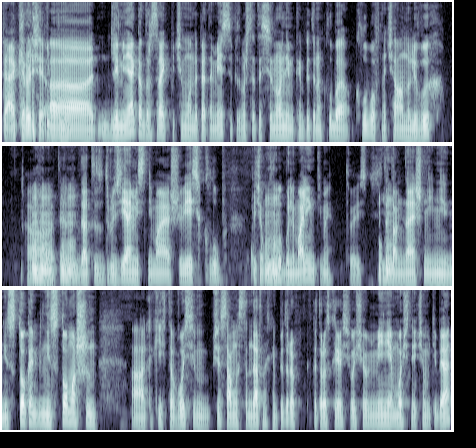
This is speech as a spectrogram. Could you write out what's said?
Так. Короче, а, для меня Counter-Strike, почему он на пятом месте? Потому что это синоним компьютерных клуба, клубов начала нулевых. Мгм, это мгм. когда ты с друзьями снимаешь весь клуб, причем Мгм. клубы были маленькими, то есть ты Мгм. там, знаешь, не, не, не, 100, ком- не 100 машин, а каких-то 8 вообще самых стандартных компьютеров, которые, скорее всего, еще менее мощные, чем у тебя,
